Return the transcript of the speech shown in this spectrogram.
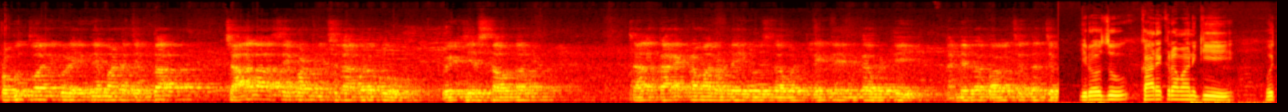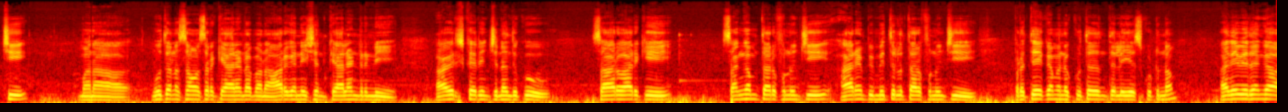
ప్రభుత్వానికి కూడా ఇదే మాట చెప్తా. చాలా సేపటి నుంచి నా కొరకు వెయిట్ చేస్తూ ఉన్నాను చాలా కార్యక్రమాలు ఉంటాయి ఈరోజు కాబట్టి లేట్ అయింది కాబట్టి అన్నిగా భావించొద్దని చెప్పి. ఈరోజు కార్యక్రమానికి వచ్చి మన నూతన సంవత్సర క్యాలెండర్ మన ఆర్గనైజేషన్ క్యాలెండర్ని ఆవిష్కరించినందుకు సార్ వారికి సంఘం తరఫు నుంచి ఆర్ఎంపీ మిత్రుల తరఫు నుంచి ప్రత్యేకమైన కృతజ్ఞతలు తెలియజేసుకుంటున్నాం. అదేవిధంగా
